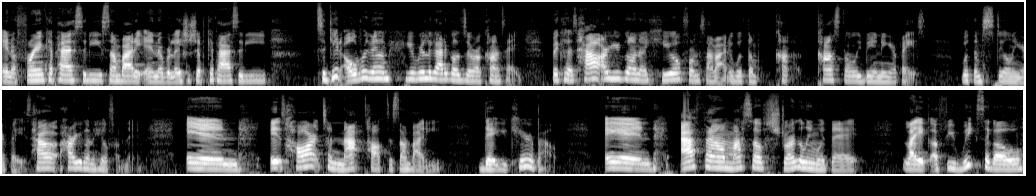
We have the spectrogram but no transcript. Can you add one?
in a friend capacity, somebody in a relationship capacity, to get over them, you really got to go zero contact. Because how are you going to heal from somebody with them con- constantly being in your face, with them still in your face? How, how are you going to heal from them? And it's hard to not talk to somebody that you care about. And I found myself struggling with that like a few weeks ago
